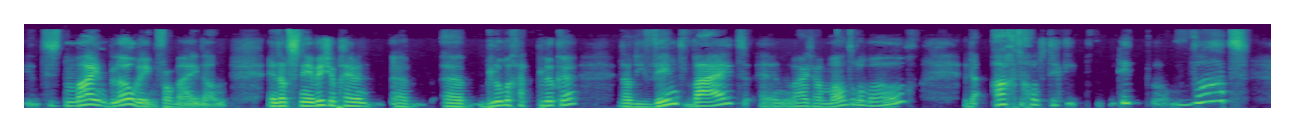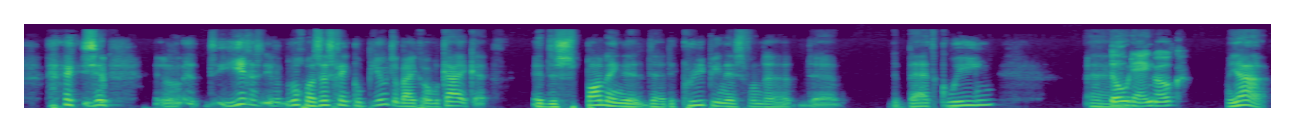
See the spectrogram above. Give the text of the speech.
Het is mind-blowing voor mij dan. En dat Sneeuwwitje op een gegeven moment eh, eh, bloemen gaat plukken. En dan die wind waait en waait haar mantel omhoog. En de achtergrond, denk ik, dit, wat? Hier is, nogmaals, er is geen computer bij komen kijken. De spanning, de, de, de creepiness van de, de, de Bad Queen. Eh, Doodeng ook. ja,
